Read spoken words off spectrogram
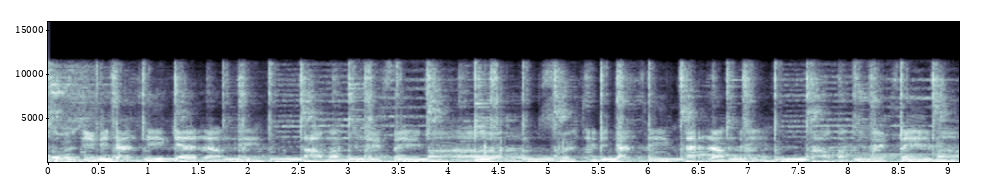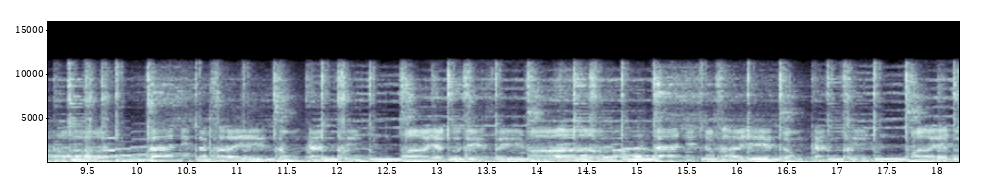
सोल्टिने कान्छी क्या राम्री तामाङ विषयमा सोल्टिने कान्छी क्या राम्री तामाङ विषयमा जाउँ कान्छी मायाको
